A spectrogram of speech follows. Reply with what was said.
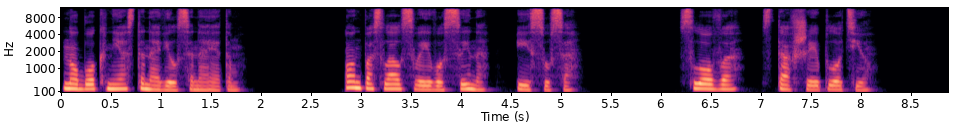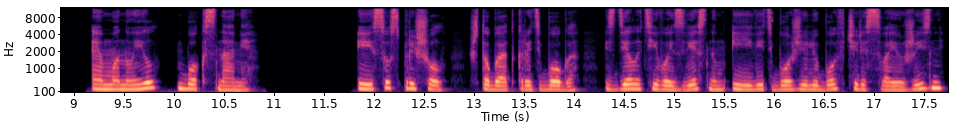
Но Бог не остановился на этом. Он послал своего Сына, Иисуса. Слово, ставшее плотью. Эммануил, Бог с нами. Иисус пришел, чтобы открыть Бога, сделать Его известным и явить Божью любовь через свою жизнь,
